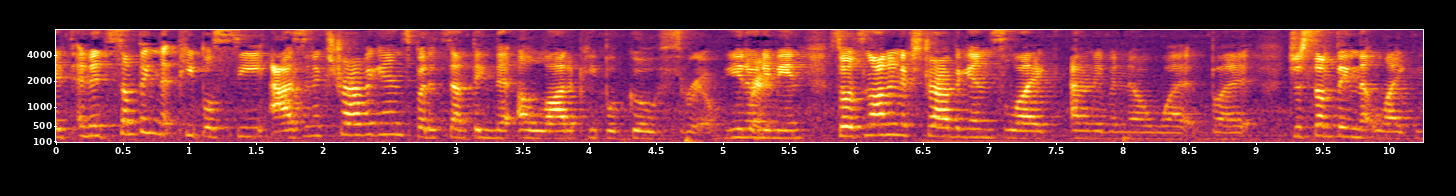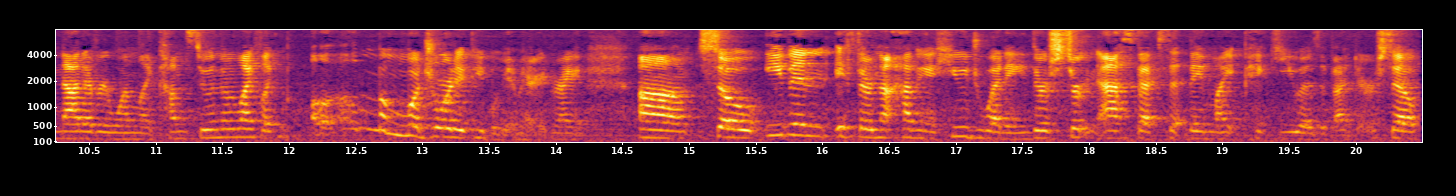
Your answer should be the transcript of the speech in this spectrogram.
it, and it's something that people see as an extravagance but it's something that a lot of people go through. You know what i mean? So it's not an extravagance like i don't even know what but just something that like not everyone like comes to in their life. Like a a majority of people get married right? Um, so even if they're not having a huge wedding there's certain aspects that they might pick you as a vendor. So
